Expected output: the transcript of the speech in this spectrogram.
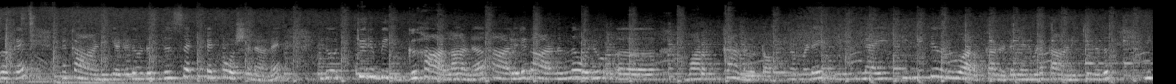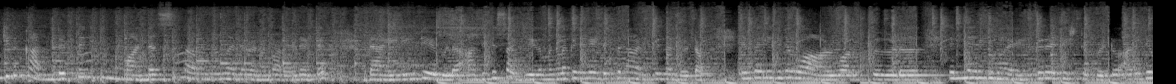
കാണുന്നതൊക്കെ ഞാൻ കാണിക്കട്ടെ. ഇതുകൊണ്ട് ഇത് സെക്കൻഡ് പോർഷനാണ് ഇത് ഒറ്റൊരു ബിഗ് ഹാളാണ് ഹാളിൽ കാണുന്ന ഒരു വർക്കാണ് കേട്ടോ. നമ്മുടെ ഈ ലൈറ്റിങ്ങിന്റെ ഒരു വർക്കാണ് കേട്ടോ ഞാനിവിടെ കാണിക്കുന്നത്. എനിക്കിത് കണ്ടിട്ട് എനിക്ക് മനസ്സ് ഡൈനിങ് ടേബിൾ അതിന്റെ സജ്ജീകരണങ്ങളൊക്കെ ഞാൻ എടുത്ത് കാണിക്കുന്നുണ്ട് കേട്ടോ. എന്തായാലും ഇതിന്റെ വാൾ വർക്കുകൾ എല്ലാം എനിക്ക് ഭയങ്കരമായിട്ട് ഇഷ്ടപ്പെട്ടു. അതിന്റെ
